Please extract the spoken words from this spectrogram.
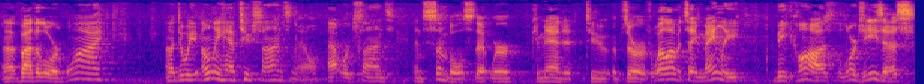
uh, by the Lord. Why uh, do we only have two signs now, outward signs and symbols that we're commanded to observe? Well, I would say mainly because the Lord Jesus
